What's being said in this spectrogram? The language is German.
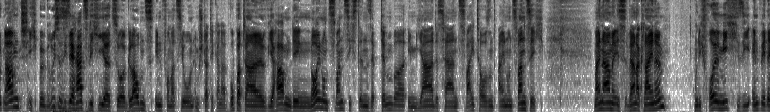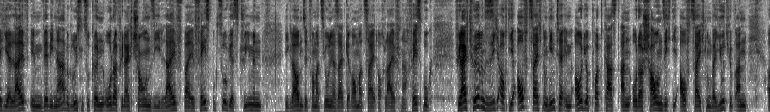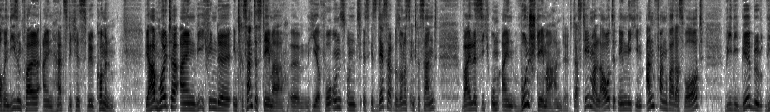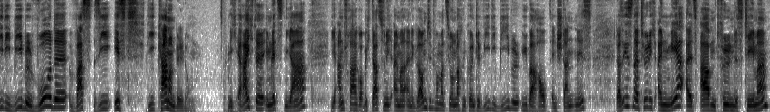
Guten Abend, ich begrüße Sie sehr herzlich hier zur Glaubensinformation im Stadtdekanat Wuppertal. Wir haben den 29. September im Jahr des Herrn 2021. Mein Name ist Werner Kleine und ich freue mich, Sie entweder hier live im Webinar begrüßen zu können oder vielleicht schauen Sie live bei Facebook zu. Wir streamen die Glaubensinformation ja seit geraumer Zeit auch live nach Facebook. Vielleicht hören Sie sich auch die Aufzeichnung hinterher im Audiopodcast an oder schauen sich die Aufzeichnung bei YouTube an. Auch in diesem Fall ein herzliches Willkommen. Wir haben heute ein, wie ich finde, interessantes Thema äh, hier vor uns und es ist deshalb besonders interessant, weil es sich um ein Wunschthema handelt. Das Thema lautet nämlich, im Anfang war das Wort, wie die Bibel, wie die Bibel wurde, was sie ist, die Kanonbildung. Mich erreichte im letzten Jahr die Anfrage, ob ich dazu nicht einmal eine Glaubensinformation machen könnte, wie die Bibel überhaupt entstanden ist. Das ist natürlich ein mehr als abendfüllendes Thema.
